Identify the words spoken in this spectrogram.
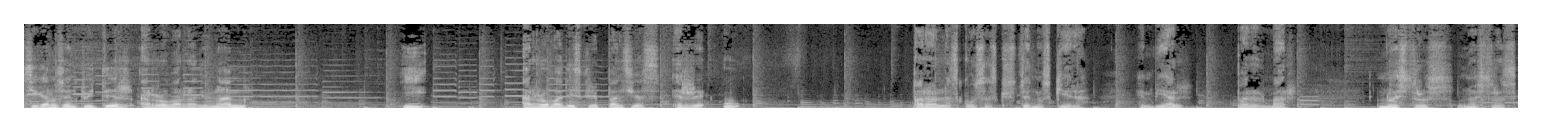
Síganos en Twitter, arroba radionam y arroba discrepancias RU para las cosas que usted nos quiera enviar para armar nuestros, nuestros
